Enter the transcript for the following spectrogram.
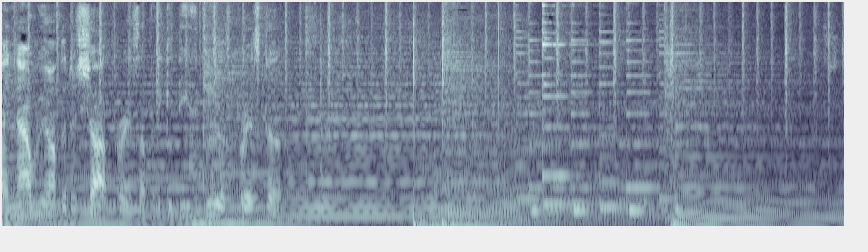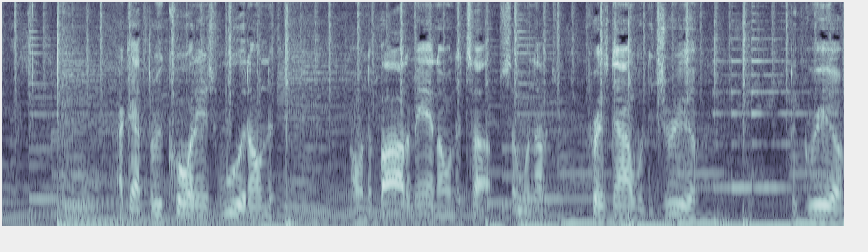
right, now we're under the shop press. I'm gonna get these grills pressed up. I got three quarter inch wood on the on the bottom and on the top. So when I press down with the drill, the grill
